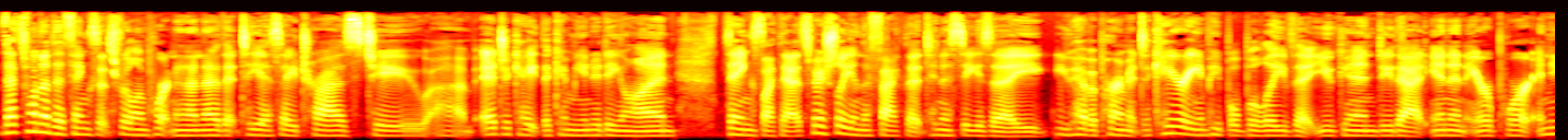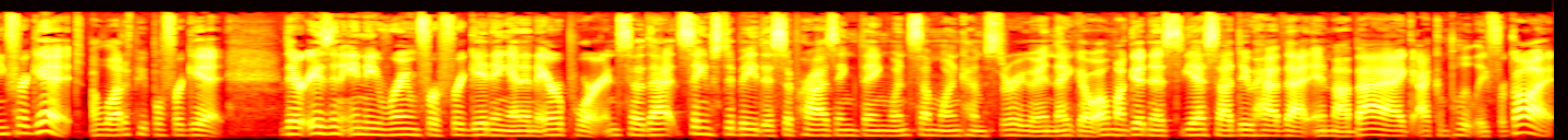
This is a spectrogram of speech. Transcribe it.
That's one of the things that's real important. And I know that TSA tries to um, educate the community on things like that, especially in the fact that Tennessee is a, you have a permit to carry and people believe that you can do that in an airport and you forget. A lot of people forget. There isn't any room for forgetting at an airport. And so that seems to be the surprising thing when someone comes through and they go, oh my goodness, yes, I do have that in my bag. I completely forgot.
